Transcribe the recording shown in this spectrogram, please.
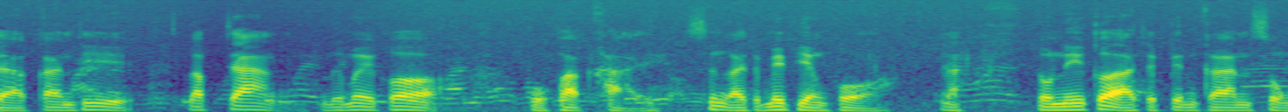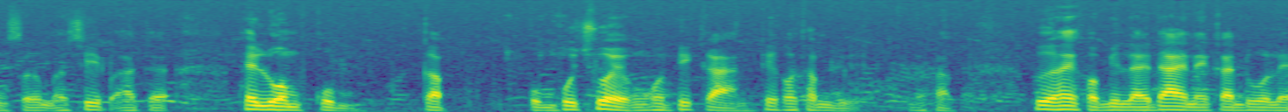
จากการที่รับจ้างหรือไม่ก็ปลูกผักขาย ซึ่งอาจจะไม่เพียงพอ นะตรงนี้ก็อาจจะเป็นการส่งเสริมอาชีพ อาจจะให้รวมกลุ่มกับกลุ่มผู้ช่วยของคนพิการที่เขาทำอยู่นะครับ เพื่อให้เขามีรายได้ในการดูแล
